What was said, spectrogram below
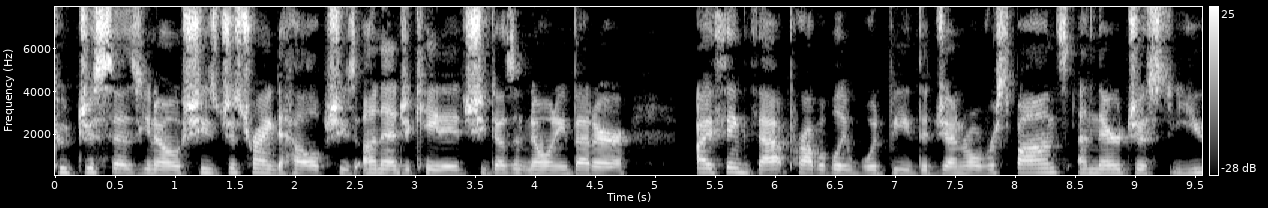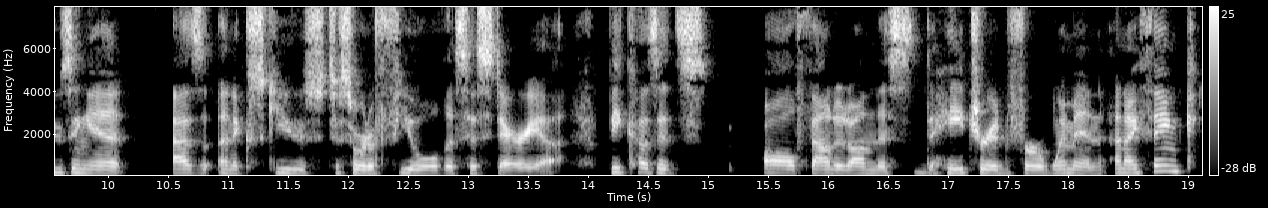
who just says you know she's just trying to help she's uneducated she doesn't know any better I think that probably would be the general response, and they're just using it as an excuse to sort of fuel this hysteria because it's all founded on this hatred for women. And I think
